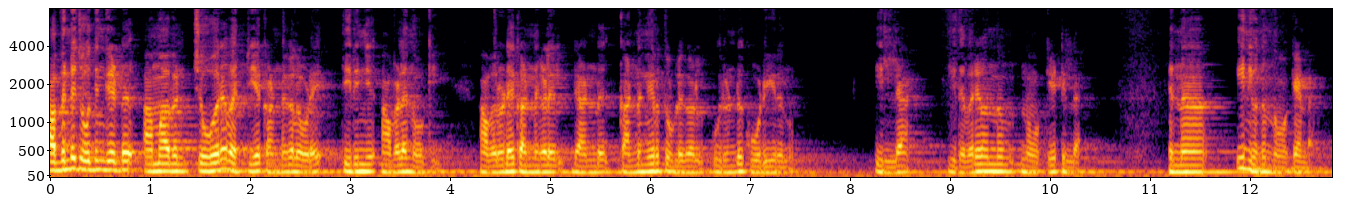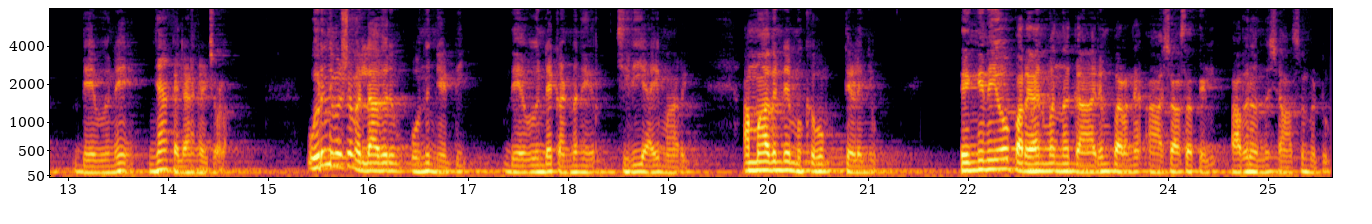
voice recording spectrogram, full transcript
അവന്റെ ചോദ്യം കേട്ട് അമ്മാവൻ ചോര പറ്റിയ കണ്ണുകളോടെ തിരിഞ്ഞ് അവളെ നോക്കി. അവളുടെ കണ്ണുകളിൽ രണ്ട് കണ്ണുനീർ തുള്ളികൾ ഉരുണ്ടു കൂടിയിരുന്നു. ഇല്ല ഇതുവരെ ഒന്നും നോക്കിയിട്ടില്ല. എന്നാ ഇനിയൊന്നും നോക്കേണ്ട. ദേവുവിനെ ഞാൻ കല്യാണം കഴിച്ചോളാം. ഒരു നിമിഷം എല്ലാവരും ഒന്ന് ഞെട്ടി. ദേവുവിന്റെ കണ്ണുനീർ ചിരിയായി മാറി. അമ്മാവിന്റെ മുഖവും തെളിഞ്ഞു. എങ്ങനെയോ പറയാൻ വന്ന കാര്യം പറഞ്ഞ ആശ്വാസത്തിൽ അവനൊന്ന് ശ്വാസം വിട്ടു.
